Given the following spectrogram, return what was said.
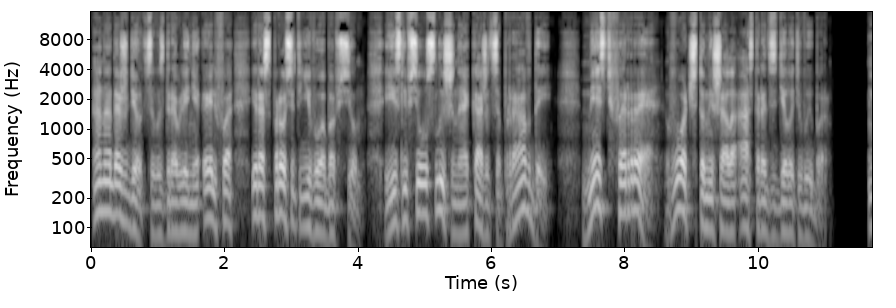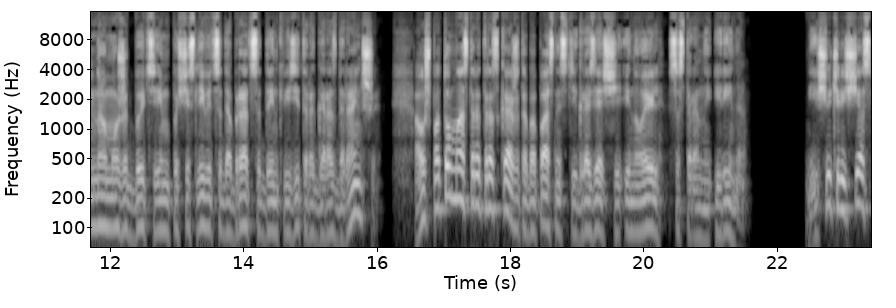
Она дождется выздоровления эльфа и расспросит его обо всем. И если все услышанное окажется правдой, месть Ферре — вот что мешало Астрид сделать выбор. Но, может быть, им посчастливится добраться до Инквизитора гораздо раньше? А уж потом Астерет расскажет об опасности, грозящей Инуэль со стороны Ирина. Еще через час,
